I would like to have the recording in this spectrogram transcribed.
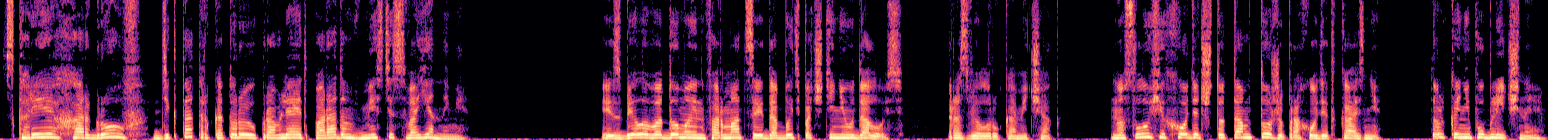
«Скорее, Харгроув — диктатор, который управляет парадом вместе с военными». «Из Белого дома информации добыть почти не удалось», — развел руками Чак. «Но слухи ходят, что там тоже проходят казни, только не публичные».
